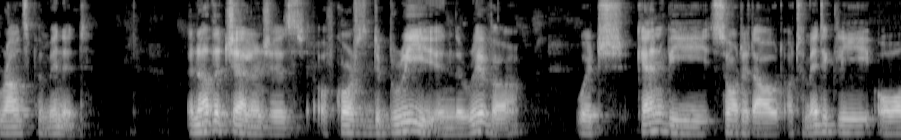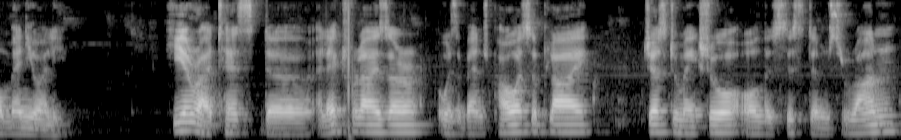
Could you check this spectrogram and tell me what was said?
rounds per minute. Another challenge is, of course, debris in the river, which can be sorted out automatically or manually. Here I test the electrolyzer with a bench power supply just to make sure all the systems run.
